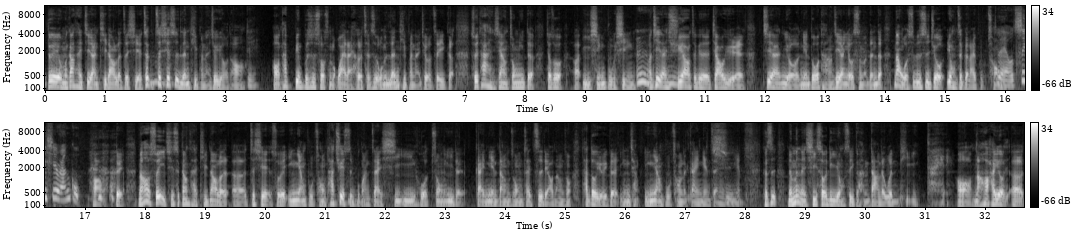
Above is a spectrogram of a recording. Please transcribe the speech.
对，我们刚才既然提到了这些，这这些是人体本来就有的哦。对。哦，它并不是说什么外来合成，是我们人体本来就有这一个，所以它很像中医的叫做呃以形补形。嗯，啊，既然需要这个胶原，嗯、既然有粘多糖，既然有什么等等，那我是不是就用这个来补充？对，我吃一些软骨。好，对。然后，所以其实刚才提到了呃这些所谓营养补充，它确实不管在西医或中医的概念当中，在治疗当中，它都有一个影响营养补充的概念在里面。是，可是能不能吸收利用是一个很大的问题。对。哦，然后还有呃。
